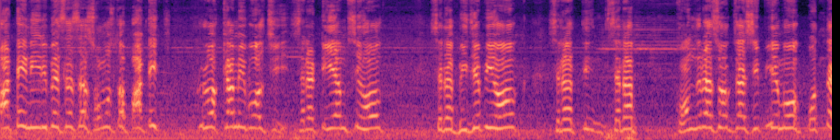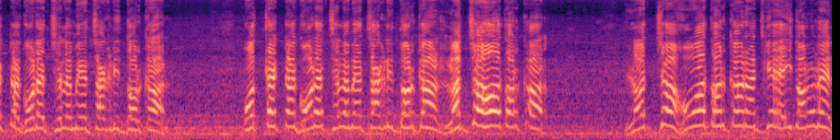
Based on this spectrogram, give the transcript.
পার্টি নির্বিশেষে সমস্ত পার্টির লোককে আমি বলছি, সেটা টিএমসি হোক, সেটা বিজেপি হোক, সেটা সেটা কংগ্রেস হোক, যা সিপিএম হোক, প্রত্যেকটা ঘরের ছেলে মেয়ের চাকরির দরকার। প্রত্যেকটা ঘরের ছেলে মেয়ের চাকরির দরকার, লজ্জা হওয়া দরকার। লজ্জা হওয়া দরকার আজকে এই ধরনের।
